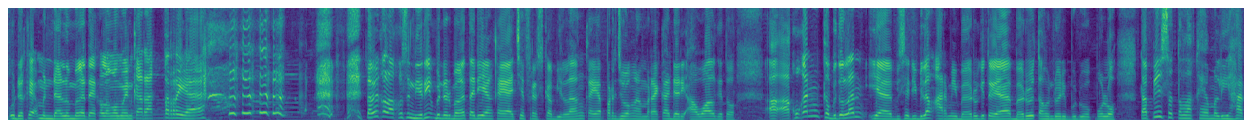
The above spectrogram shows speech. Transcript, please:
udah kayak mendalam banget ya kalau ngomongin karakter ya. Tapi kalau aku sendiri bener banget tadi yang kayak Chief Rizka bilang kayak perjuangan mereka dari awal gitu. Uh, aku kan kebetulan ya bisa dibilang army baru gitu ya, baru tahun 2020. Tapi setelah kayak melihat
